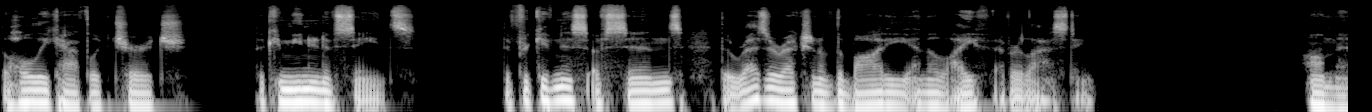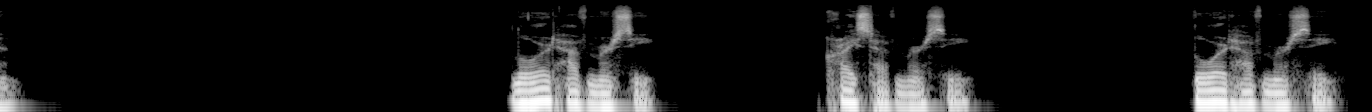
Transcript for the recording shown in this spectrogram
the Holy Catholic Church, the communion of saints, the forgiveness of sins, the resurrection of the body, and the life everlasting. Amen. Lord, have mercy. Christ, have mercy. Lord, have mercy.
